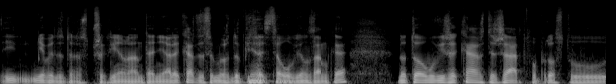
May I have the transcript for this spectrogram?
i nie będę teraz przeklinał na antenie, ale każdy sobie może dopisać Jasne. całą wiązankę. No to mówi, że każdy żart po prostu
